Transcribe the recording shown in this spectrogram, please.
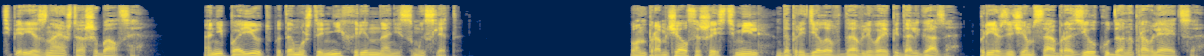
Теперь я знаю, что ошибался. Они поют, потому что ни хрена не смыслят. Он промчался шесть миль, до предела вдавливая педаль газа, прежде чем сообразил, куда направляется.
